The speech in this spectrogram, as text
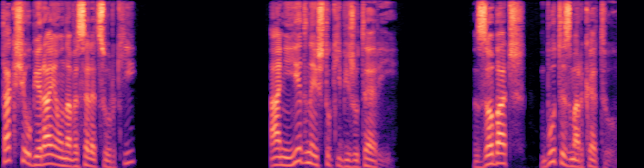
Tak się ubierają na wesele córki? Ani jednej sztuki biżuterii. Zobacz, buty z marketu.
